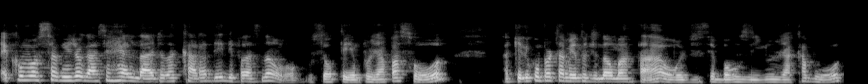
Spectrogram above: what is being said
é como se alguém jogasse a realidade na cara dele e falasse, não, o seu tempo já passou, aquele comportamento de não matar ou de ser bonzinho já acabou,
